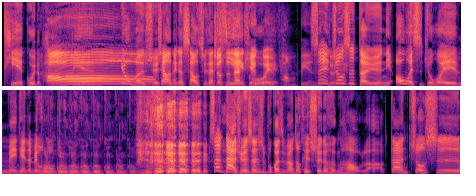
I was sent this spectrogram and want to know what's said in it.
铁轨的旁边，oh, 因为我们学校的那个校区在就是在铁轨旁边，所以就是等于你 always 就会每天在那边咕隆咕隆咕隆咕隆咕隆。虽然大学生是不管怎么样都可以睡得很好啦，但就是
